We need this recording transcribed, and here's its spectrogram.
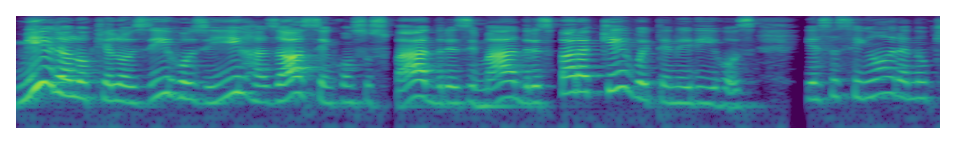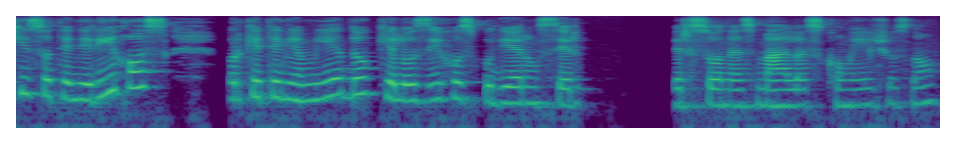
mira lo que os hijos e hijas hacen com seus padres e madres, para que vou ter hijos? E essa senhora não quis ter hijos, porque tinha medo que os hijos pudieran ser pessoas malas com eles, não?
